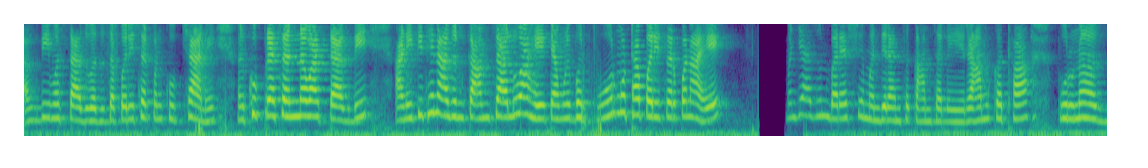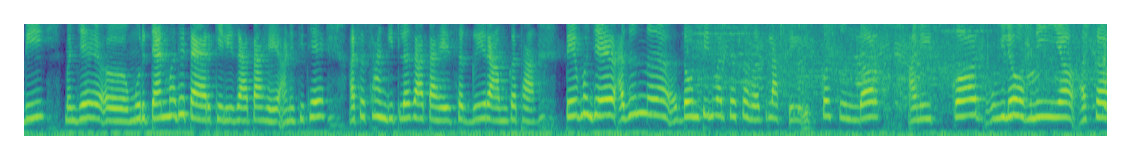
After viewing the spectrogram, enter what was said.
अगदी मस्त आजूबाजूचा परिसर पण खूप छान आहे. आणि खूप प्रसन्न वाटतं अगदी. आणि तिथे ना अजून काम चालू आहे. त्यामुळे भरपूर मोठा परिसर पण आहे. म्हणजे अजून बऱ्याचशे मंदिरांचं काम चालू आहे. रामकथा पूर्ण अगदी म्हणजे मूर्त्यांमध्ये तयार केली जात आहे आणि तिथे असं सांगितलं जात आहे सगळी रामकथा. ते म्हणजे अजून दोन तीन वर्ष सहज लागतील. इतकं सुंदर आणि इतकं विलोभनीय असं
